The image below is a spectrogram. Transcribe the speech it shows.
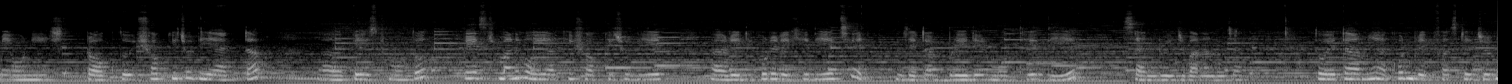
মেয়নিস টক দই সব কিছু দিয়ে একটা পেস্ট মতো পেস্ট মানে ওই আর কি সব কিছু দিয়ে রেডি করে রেখে দিয়েছে, যেটা ব্রেডের মধ্যে দিয়ে স্যান্ডউইচ বানানো যাবে তো এটা আমি এখন ব্রেকফাস্টের জন্য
